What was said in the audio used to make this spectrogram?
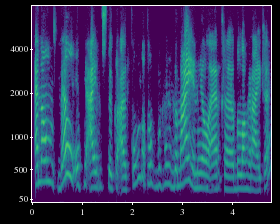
en dan wel op je eigen stukken uitkomt, dat was bijvoorbeeld bij mij een heel erg eh, belangrijke.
